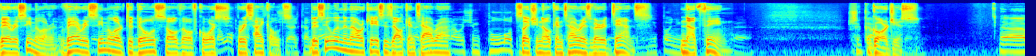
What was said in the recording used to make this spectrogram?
very similar, very similar to those, although of course recycled. The ceiling in our case is Alcantara. Such an Alcantara is very dense, not thin. Gorgeous. Uh,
